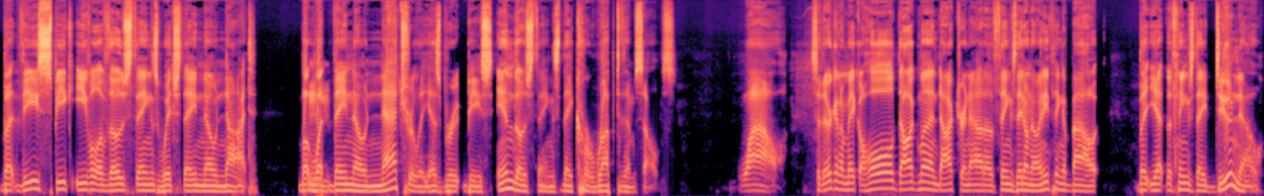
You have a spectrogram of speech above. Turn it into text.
but these speak evil of those things which they know not. But mm-hmm. what they know naturally as brute beasts, in those things, they corrupt themselves. Wow. So they're going to make a whole dogma and doctrine out of things they don't know anything about, but yet the things they do know,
